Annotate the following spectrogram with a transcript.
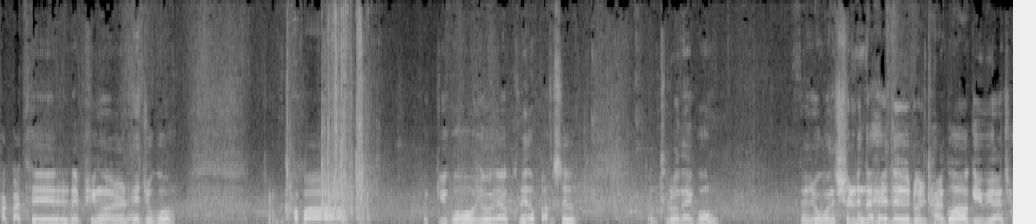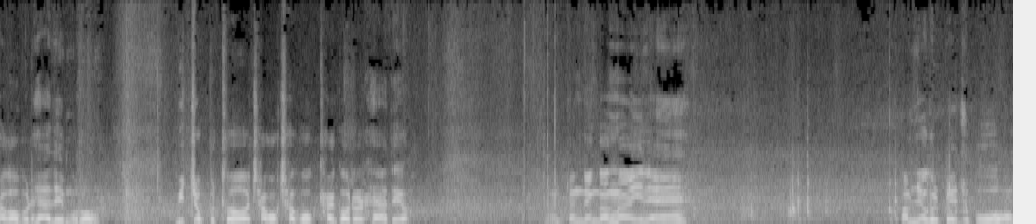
바깥에 wrapping을 해주고 카바 벗기고 요 에어클리너 박스 드러내고 요거는 실린더 헤드를 탈거하기 위한 작업을 해야 되므로 위쪽부터 차곡차곡 탈거를 해야 돼요. 일단 냉각 라인에 압력을 빼주고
